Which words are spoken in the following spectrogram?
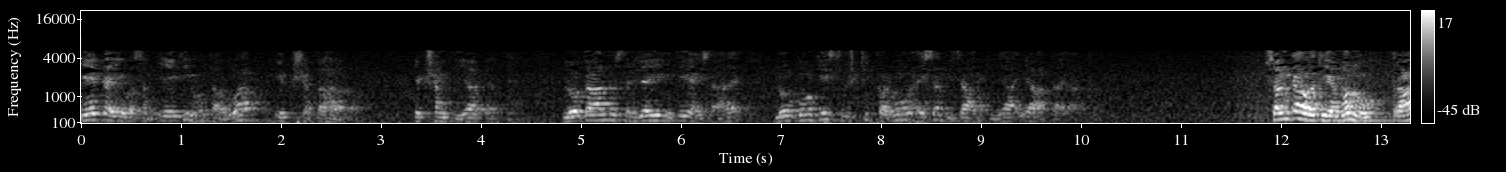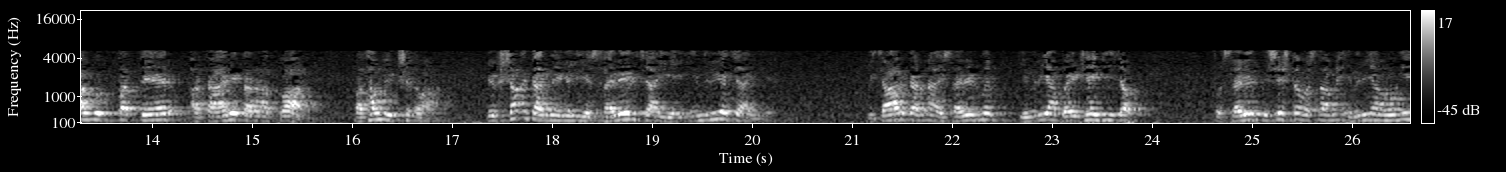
एक एवं सम एक ही होता हुआ इक्षत इक्षण किया कहते हैं। लोकानुसृजय इति ऐसा है। लोगों की सृष्टि करो ऐसा विचार किया, यह आता है शंका होती है, मनु प्राग उत्पत्तेर अकार्य करणत्वाद प्रथम ईक्षितवान ईक्षण करने के लिए शरीर चाहिए, इंद्रिय चाहिए। विचार करना है, शरीर में इंद्रियाँ बैठेगी जब तो शरीर विशिष्ट अवस्था में इंद्रियाँ होगी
